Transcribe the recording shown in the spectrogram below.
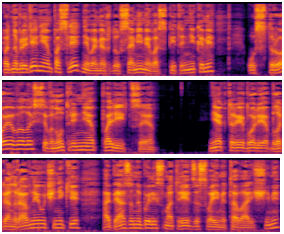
Под наблюдением последнего между самими воспитанниками устроивалась внутренняя полиция. Некоторые более благонравные ученики обязаны были смотреть за своими товарищами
